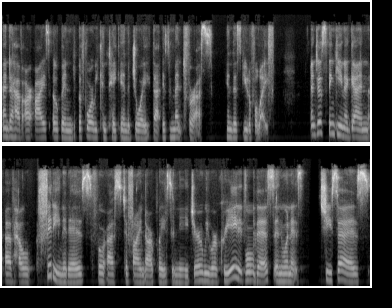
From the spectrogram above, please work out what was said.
and to have our eyes opened before we can take in the joy that is meant for us in this beautiful life. And just thinking again of how fitting it is for us to find our place in nature. We were created for this. And when it's, she says,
